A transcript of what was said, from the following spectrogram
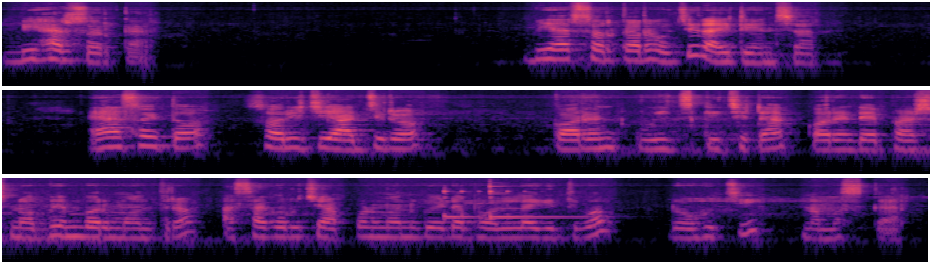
ବିହାର ସରକାର ବିହାର ସରକାର ହେଉଛି ରାଇଟ୍ ଆନ୍ସର୍ ଏହା ସହିତ ସରିଛି ଆଜିର କରେଣ୍ଟ କୁଇଜ୍ କିଛିଟା କରେଣ୍ଟ ଆଫେୟାର୍ସ ନଭେମ୍ବର ମନ୍ଥର ଆଶା କରୁଛି ଆପଣମାନଙ୍କୁ ଏଇଟା ଭଲ ଲାଗିଥିବ ରହୁଛି ନମସ୍କାର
